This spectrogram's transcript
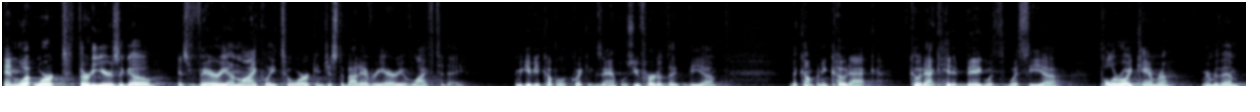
And what worked 30 years ago is very unlikely to work in just about every area of life today. Let me give you a couple of quick examples. You've heard of the, the, uh, the company Kodak. Kodak hit it big with, with the uh, Polaroid camera. Remember them?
